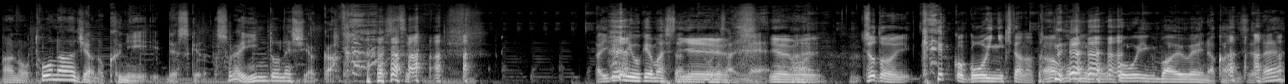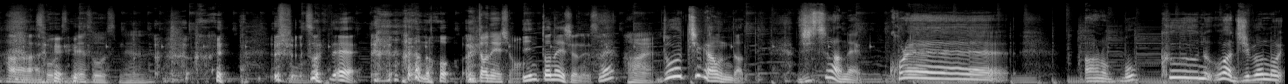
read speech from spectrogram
あの東南アジアの国ですけどそれはインドネシアか。あ意外に受けましたねロイさんにね。いやもう、はい。ちょっと結構強引に来たなと。あもうもう going way な感じでね、はい、そうですねそうですね。それであのイントネーション。イントネーションですね。はい。どう違うんだって。実はねこれあの僕は自分の例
